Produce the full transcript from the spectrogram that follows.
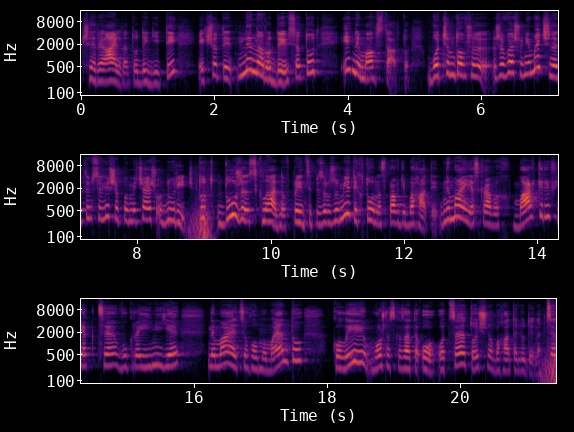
чи реально туди дійти, якщо ти не народився тут і не мав старту. Бо чим довше живеш у Німеччині, тим сильніше помічаєш одну річ. Тут дуже складно, в принципі, зрозуміти, хто насправді багатий. Немає яскравих маркерів, як це в Україні є. Немає цього моменту, коли можна сказати, о, оце точно багата людина. Це,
